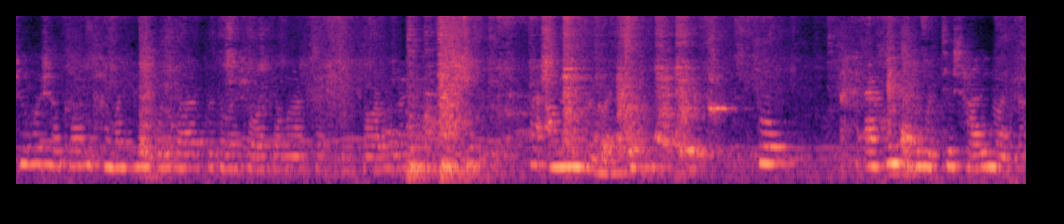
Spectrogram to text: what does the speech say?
শুভ সকাল, আমার প্রিয় পরিবার। তো তোমরা সবাই কেমন আছো? করি সবাই ভালো আর আমিও ভালো আছি। তো এখন তাহলে হচ্ছে সাড়ে নয়টা।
